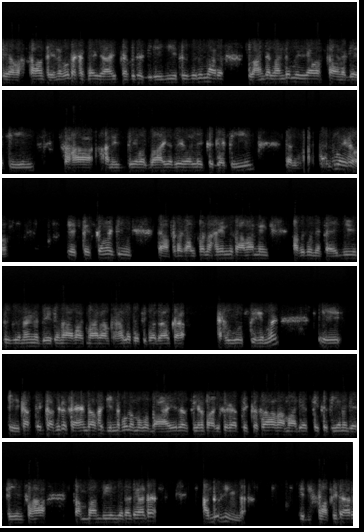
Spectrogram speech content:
ඒ අවස්ථාවට එනකොට හැබැයි ආයිත් අපිට ගිහි ජීවිතය තුළම අර ළඟ ළඟ මේ අවස්ථාවල ගැටීම් සහ අනිත් දේවල් බාහිර දේවල් එක්ක ගැටීම් දැන් ඒත් එක්කම ඉතින් අපිට කල්පනා හින්න සාමාන්‍යයෙන් අපි තුනේ පැය ජීවිත ගණන් දේශනාවක් මානව කහල ප්‍රතිපදාක ඇහුවොත් එහෙම ඒ ඒකත් එක්ක අපිට සෑහෙන දවසක් ඉන්න පුළුවන්. මොකද බාහිර තියෙන පරිසරයත් එක්ක සහ සමාජයත් එක්ක තියෙන ගැටීම් සහ සම්බන්ධීන් වලට අඩු හින්දා. ඉතින් අපිට අර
